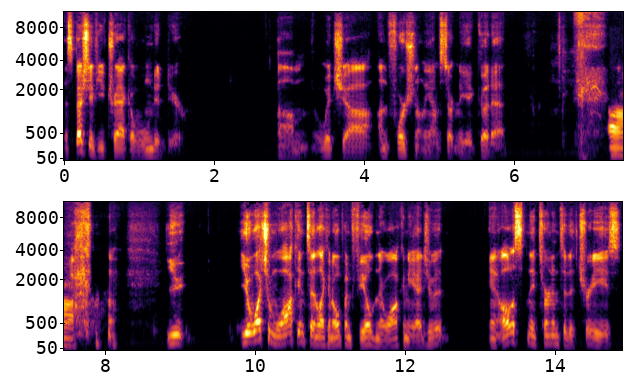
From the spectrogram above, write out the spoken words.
especially if you track a wounded deer, um, which uh, unfortunately I'm starting to get good at. Uh, you you watch them walk into like an open field and they're walking the edge of it, and all of a sudden they turn into the trees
